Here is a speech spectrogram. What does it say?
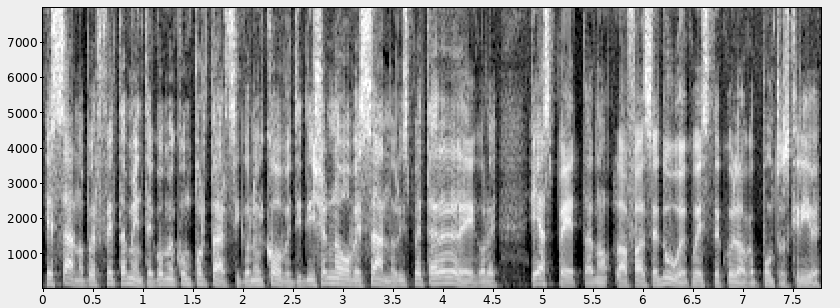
e sanno perfettamente come comportarsi con il Covid-19, sanno rispettare le regole e aspettano la fase 2. Questo è quello che appunto scrive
